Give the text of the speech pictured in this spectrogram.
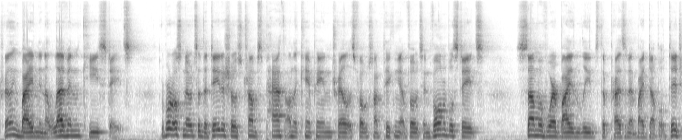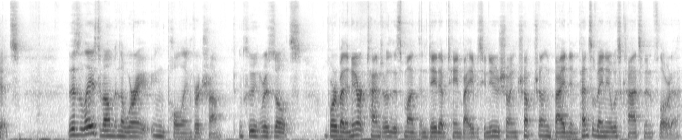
trailing Biden in 11 key states. The report also notes that the data shows Trump's path on the campaign trail is focused on picking up votes in vulnerable states some of where Biden leads the president by double digits. This is the latest development in the worrying polling for Trump, including results reported by the New York Times earlier this month and data obtained by ABC News showing Trump trailing Biden in Pennsylvania, Wisconsin, and Florida.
